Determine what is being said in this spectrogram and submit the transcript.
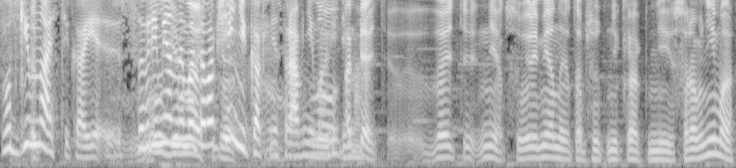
Вот гимнастика. э, С Ну, современным это гимнастика, вообще никак не сравнимо, ну, видимо. Опять, э, дайте, нет, современно это абсолютно никак не сравнимо.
